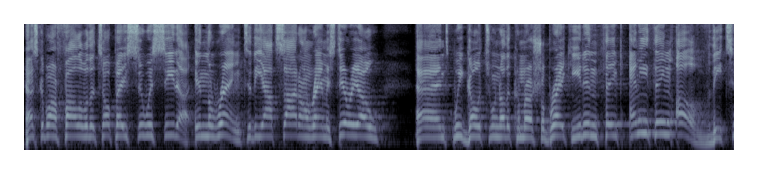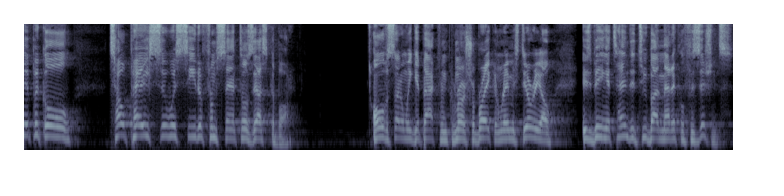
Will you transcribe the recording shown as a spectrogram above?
Escobar followed with a tope suicida in the ring to the outside on Rey Mysterio. And we go to another commercial break. You didn't think anything of the typical tope suicida from Santos Escobar. All of a sudden, we get back from commercial break, and Rey Mysterio is being attended to by medical physicians.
